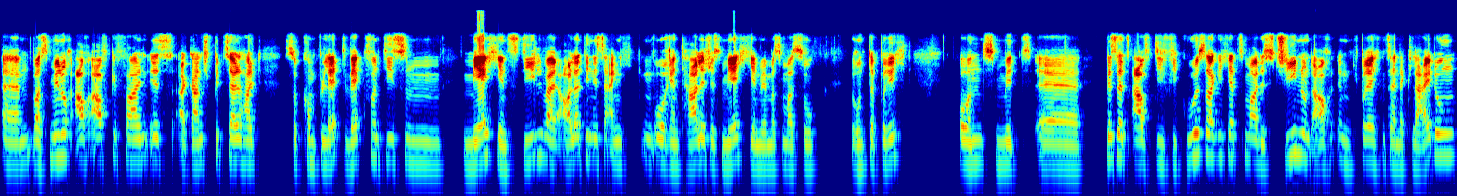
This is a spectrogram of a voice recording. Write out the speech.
Ähm, was mir noch auch aufgefallen ist, äh, ganz speziell halt so komplett weg von diesem Märchenstil, weil Aladdin ist eigentlich ein orientalisches Märchen, wenn man es mal so runterbricht. Und mit äh, bis jetzt auf die Figur, sage ich jetzt mal, des Jean und auch entsprechend seiner Kleidung,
